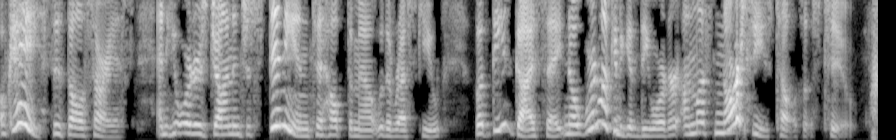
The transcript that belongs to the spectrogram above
Okay, says Belisarius, and he orders John and Justinian to help them out with a rescue. But these guys say, no, we're not going to give the order unless Narses tells us to.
